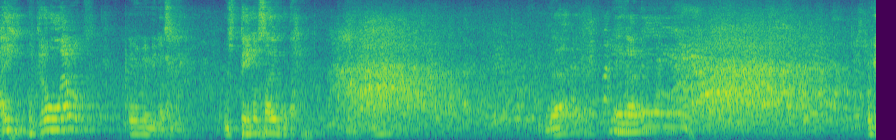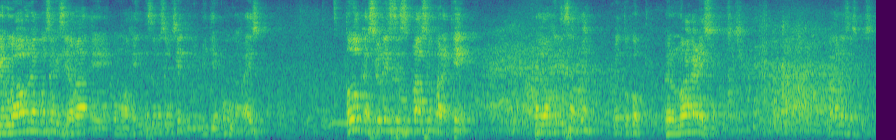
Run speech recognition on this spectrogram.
ay, ¿por qué no jugamos? Él me miró así, usted no sabe jugar. Me gané. Porque jugaba una cosa que se llama eh, como Agente 007, yo en mi tiempo jugaba eso. Toda ocasión es espacio para qué? Para evangelizar, me tocó. Pero no hagan eso, entonces. No hagan esas cosas.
